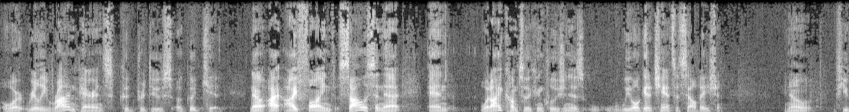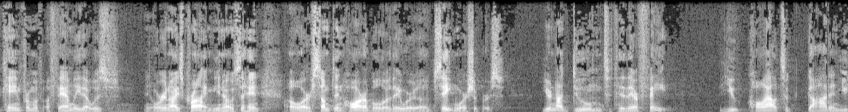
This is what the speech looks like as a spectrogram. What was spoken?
or really rotten parents could produce a good kid. Now, I, I find solace in that, and what I come to the conclusion is we all get a chance at salvation. You know, if you came from a, a family that was an organized crime, you know what I'm saying? Or something horrible, or they were uh, Satan worshippers, you're not doomed to their fate. You call out to God and you,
